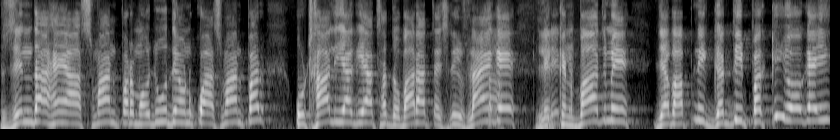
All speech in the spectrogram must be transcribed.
زندہ ہیں، آسمان پر موجود ہیں، ان کو آسمان پر اٹھا لیا گیا تھا، دوبارہ تشریف لائیں گے۔ لیکن بعد میں جب اپنی گدی پکی ہو گئی،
